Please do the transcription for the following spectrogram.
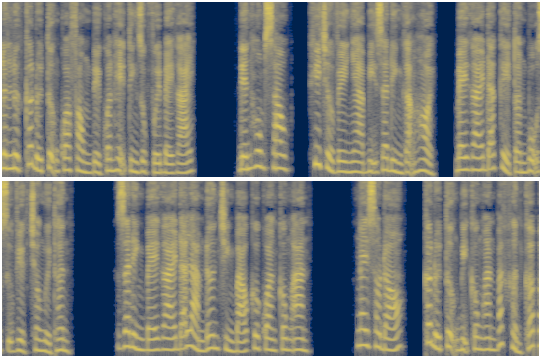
lần lượt các đối tượng qua phòng để quan hệ tình dục với bé gái. Đến hôm sau, khi trở về nhà bị gia đình gặng hỏi, bé gái đã kể toàn bộ sự việc cho người thân. Gia đình bé gái đã làm đơn trình báo cơ quan công an. Ngay sau đó, các đối tượng bị công an bắt khẩn cấp.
